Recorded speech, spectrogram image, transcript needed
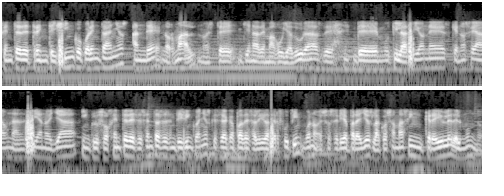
gente de 35, 40 años ande normal, no esté llena de magulladuras, de mutilaciones, que no sea un anciano ya, incluso gente de 60, 65 años que sea capaz de salir a hacer footing, bueno, eso sería para ellos la cosa más increíble del mundo.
